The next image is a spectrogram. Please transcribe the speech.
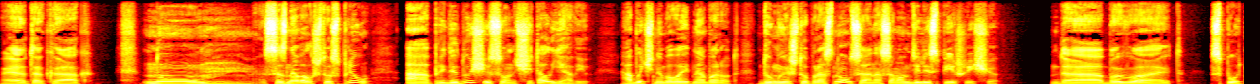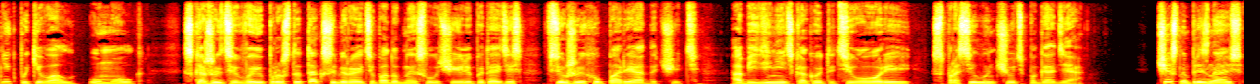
«Это как?» «Ну, сознавал, что сплю, а предыдущий сон считал явью. Обычно бывает наоборот. Думаешь, что проснулся, а на самом деле спишь еще». «Да, бывает». Спутник покивал, умолк. «Скажите, вы просто так собираете подобные случаи или пытаетесь все же их упорядочить? Объединить какой-то теорией?» — спросил он чуть погодя. Честно признаюсь,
